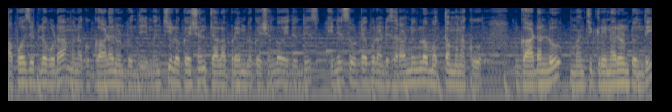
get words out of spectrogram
ఆపోజిట్లో కూడా మనకు గార్డెన్ ఉంటుంది. మంచి లొకేషన్ చాలా ప్రేమ్ లొకేషన్లో ఇది ఉంది. ఇది సూటేబుల్ అండి. సరౌండింగ్లో మొత్తం మనకు గార్డెన్లు మంచి గ్రీనరీ ఉంటుంది.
